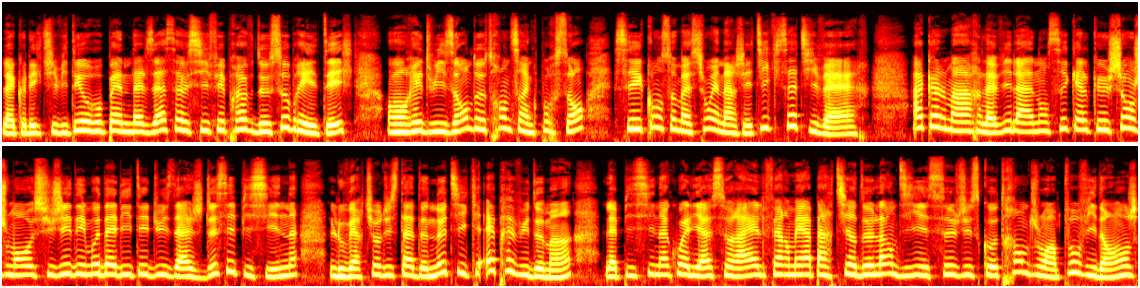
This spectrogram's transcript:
La collectivité européenne d'Alsace a aussi fait preuve de sobriété en réduisant de 35 ses consommations énergétiques cet hiver. À Colmar, la ville a annoncé quelques changements au sujet des modalités d'usage de ses piscines. L'ouverture du stade nautique est prévue demain. La piscine Aqualia sera elle fermée à partir de lundi et ce jusqu'au 30 juin pour vidange.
